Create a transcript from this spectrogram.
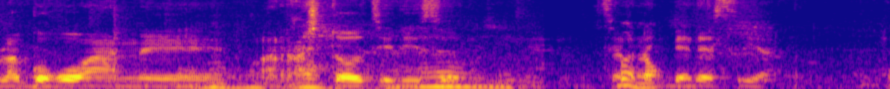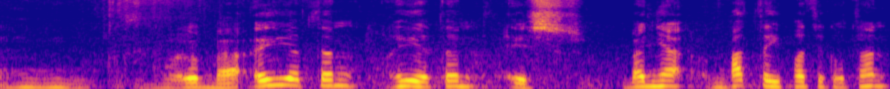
Ola gogoan eh, arrasto hotzi dizun zerbait bueno, berezia. Mm, ba, egiatan, egiatan ez, baina bat aipatekotan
